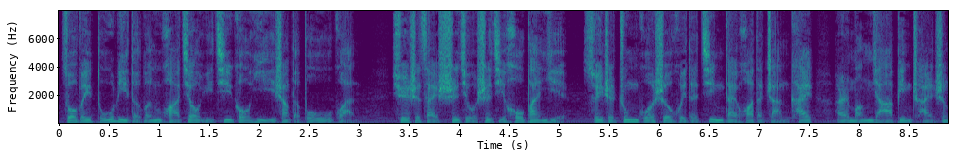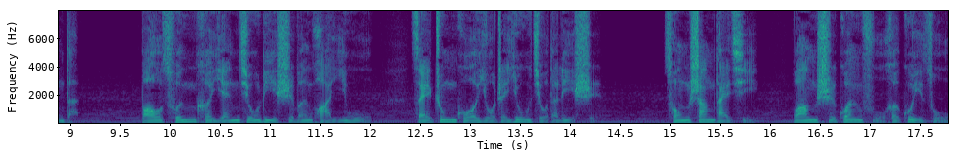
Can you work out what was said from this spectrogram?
作为独立的文化教育机构意义上的博物馆，却是在十九世纪后半叶，随着中国社会的近代化的展开而萌芽并产生的。保存和研究历史文化遗物，在中国有着悠久的历史。从商代起，王室官府和贵族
